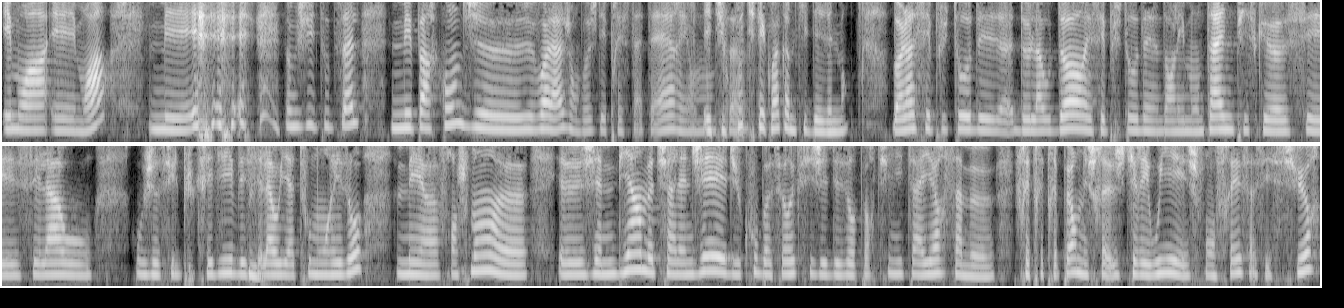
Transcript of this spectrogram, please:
et moi et moi. Mais donc je suis toute seule. Mais par contre, je voilà, j'embauche des prestataires et on. Et du coup, tu fais quoi comme type d'événement? Bah là, c'est plutôt des, de l'outdoor et c'est plutôt des- dans les montagnes puisque c'est c'est là où où je suis le plus crédible et c'est Mhm. là où il y a tout mon réseau. Mais euh, franchement, euh, euh, j'aime bien me challenger et du coup, bah c'est vrai que si j'ai des opportunités ailleurs, ça me ferait très très peur, mais je, serais- je dirais oui et je foncerai, ça c'est sûr.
